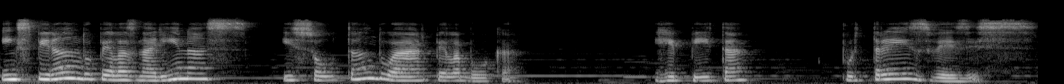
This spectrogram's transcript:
inspirando pelas narinas e soltando ar pela boca. Repita por três vezes.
